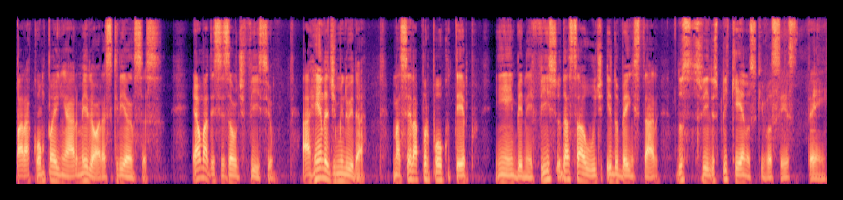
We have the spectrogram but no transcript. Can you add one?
para acompanhar melhor as crianças. É uma decisão difícil. A renda diminuirá, mas será por pouco tempo e em benefício da saúde e do bem-estar dos filhos pequenos que vocês têm.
